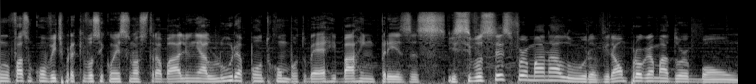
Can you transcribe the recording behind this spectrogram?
eu faço um convite para que você conheça o nosso trabalho em alura.com.br/empresas. E se você se formar na Alura, virar um programador bom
